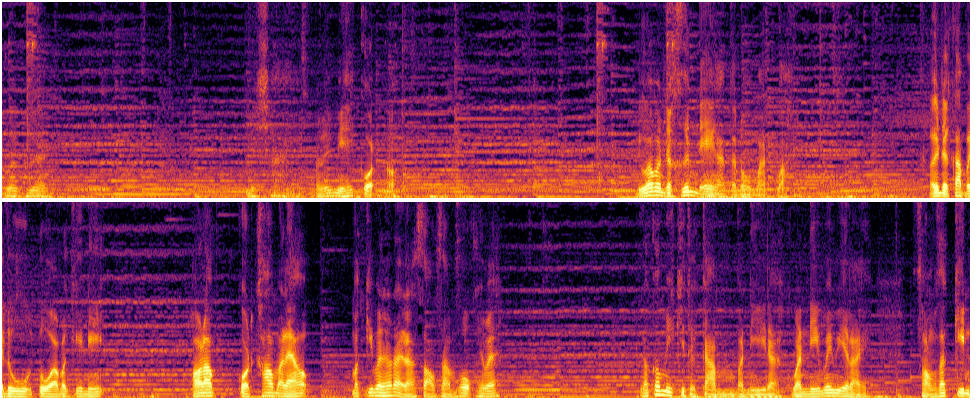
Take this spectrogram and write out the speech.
ช่วยเพื่อน ไม่ใช่ มันไม่มีให้กดเนาะ หรือว่ามันจะขึ้นเองอัตโนมัติวะ เอ้ยเดี๋ยวกลับไปดูตัวเมื่อกี้นี้พราะเรากดเข้ามาแล้ว เมื่อกี้มันเท่าไหร่นะสองสามหกใช่ไหม แล้วก็มีกิจกรรมวันนี้นะ วันนี้ไม่มีอะไรสองสกิน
